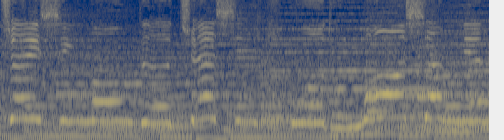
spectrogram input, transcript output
追寻梦。缺席，我多么想念。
